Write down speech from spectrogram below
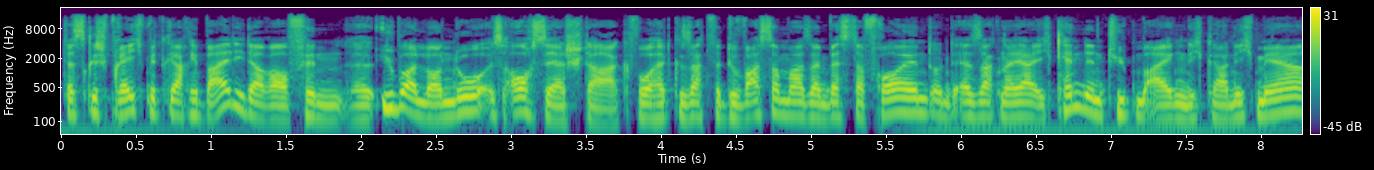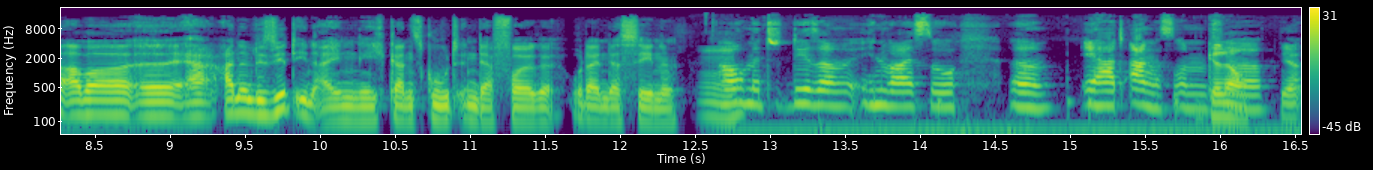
Das Gespräch mit Garibaldi daraufhin äh, über Londo ist auch sehr stark, wo halt gesagt wird, du warst doch mal sein bester Freund und er sagt, naja, ich kenne den Typen eigentlich gar nicht mehr, aber äh, er analysiert ihn eigentlich ganz gut in der Folge oder in der Szene. Auch mit dieser Hinweis so, äh, er hat Angst und Genau. äh, Ja.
